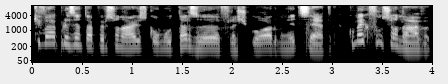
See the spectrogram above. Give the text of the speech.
que vai apresentar personagens como o Tarzan, Flash Gordon, etc. Como é que funcionava?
